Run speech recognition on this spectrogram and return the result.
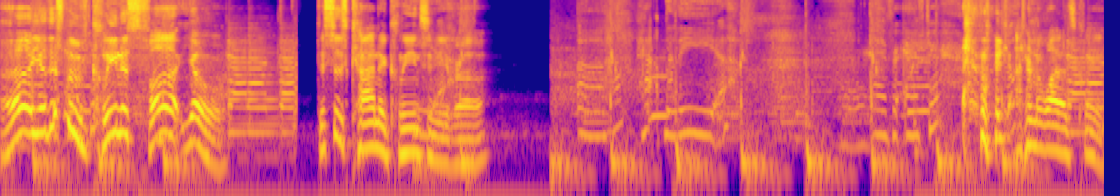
Oh, yo, this move clean as fuck. Yo, this is kind of clean to me, bro. Uh-huh, happily. Ever after. like, I don't know why that's clean.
